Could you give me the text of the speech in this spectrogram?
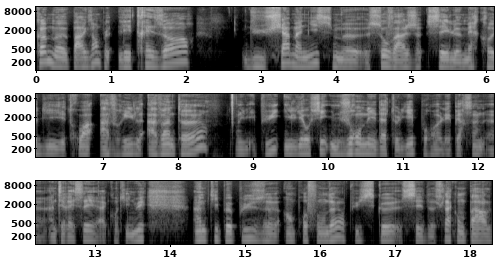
comme par exemple les trésors du chamanisme sauvage. C'est le mercredi 3 avril à 20h. Et puis, il y a aussi une journée d'atelier pour les personnes euh, intéressées à continuer un petit peu plus euh, en profondeur, puisque c'est de cela qu'on parle.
